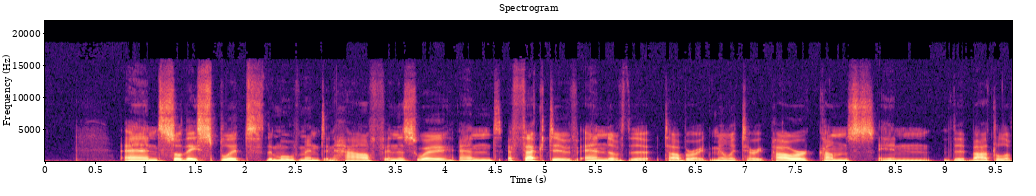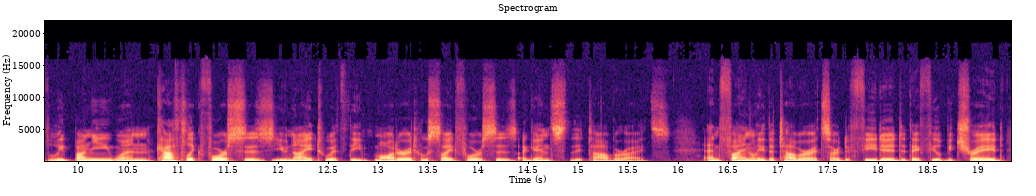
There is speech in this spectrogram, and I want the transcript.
And so they split the movement in half in this way. And effective end of the Taborite military power comes in the Battle of Lipany when Catholic forces unite with the moderate Hussite forces against the Taborites. And finally, the Taborites are defeated. They feel betrayed.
